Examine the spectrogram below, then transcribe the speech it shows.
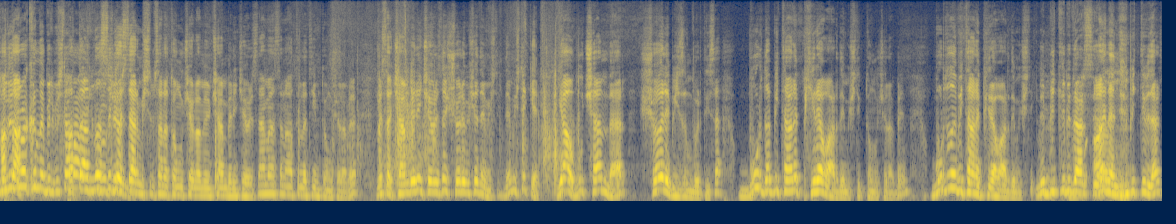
Hatta Burak'ın da bilmişti ama Hatta nasıl göstermiştim sana Tonguç Evren çemberin çevresini. Hemen sana hatırlatayım Tonguç abi. Mesela çemberin çevresinde şöyle bir şey demiştik. Demiştik ki ya bu çember şöyle bir zımbırtıysa burada bir tane pire var demiştik Tonguç abi. Burada da bir tane pire var demiştik. Ne bitli bir ders ya. Aynen bitti bir ders.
